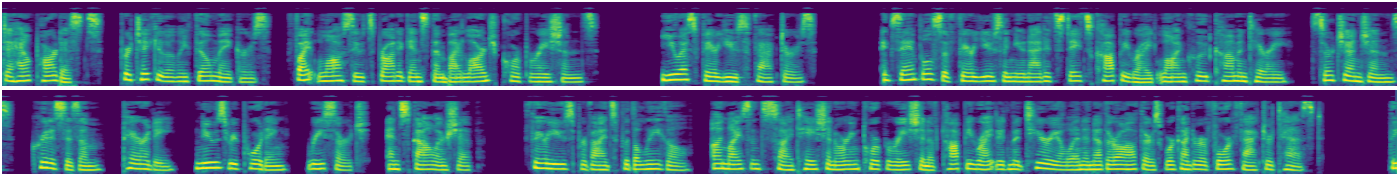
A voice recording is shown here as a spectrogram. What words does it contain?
to help artists, particularly filmmakers, fight lawsuits brought against them by large corporations. U.S. Fair Use Factors Examples of fair use in United States copyright law include commentary, search engines, criticism, parody, news reporting, research, and scholarship. Fair use provides for the legal, unlicensed citation or incorporation of copyrighted material in another author's work under a four factor test. The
